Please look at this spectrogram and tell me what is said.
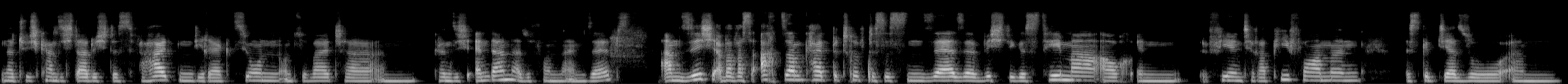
Natürlich kann sich dadurch das Verhalten, die Reaktionen und so weiter ähm, können sich ändern, also von einem selbst an sich. Aber was Achtsamkeit betrifft, das ist ein sehr, sehr wichtiges Thema, auch in vielen Therapieformen. Es gibt ja so ähm,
